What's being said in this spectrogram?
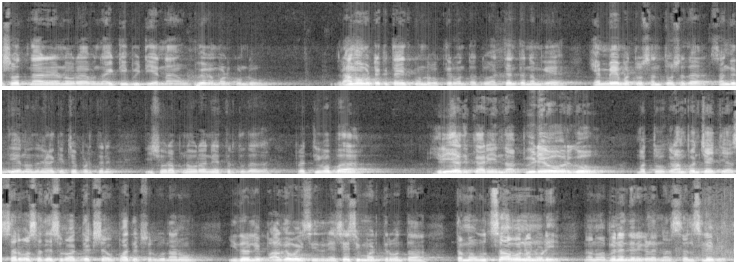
ಅಶ್ವಥ್ ನಾರಾಯಣವರ ಒಂದು ಐ ಟಿ ಬಿ ಟಿಯನ್ನು ಉಪಯೋಗ ಮಾಡಿಕೊಂಡು ಗ್ರಾಮ ಮಟ್ಟಕ್ಕೆ ತೆಗೆದುಕೊಂಡು ಹೋಗ್ತಿರುವಂಥದ್ದು ಅತ್ಯಂತ ನಮಗೆ ಹೆಮ್ಮೆ ಮತ್ತು ಸಂತೋಷದ ಸಂಗತಿ ಅನ್ನೋದನ್ನು ಹೇಳಕ್ಕೆ ಇಚ್ಛೆಪಡ್ತೇನೆ ಈಶ್ವರಪ್ಪನವರ ನೇತೃತ್ವದ ಪ್ರತಿಯೊಬ್ಬ ಹಿರಿಯ ಅಧಿಕಾರಿಯಿಂದ, ಪಿ ಡಿ ಒವರೆಗೂ ಮತ್ತು ಗ್ರಾಮ ಪಂಚಾಯಿತಿಯ ಸರ್ವ ಸದಸ್ಯರು, ಅಧ್ಯಕ್ಷ, ಉಪಾಧ್ಯಕ್ಷರಿಗೂ ನಾನು ಇದರಲ್ಲಿ ಭಾಗವಹಿಸಿ ಇದನ್ನು ಯಶಸ್ವಿ ಮಾಡ್ತಿರುವಂಥ ತಮ್ಮ ಉತ್ಸಾಹವನ್ನು ನೋಡಿ ನಾನು ಅಭಿನಂದನೆಗಳನ್ನು ಸಲ್ಲಿಸಲೇಬೇಕು.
